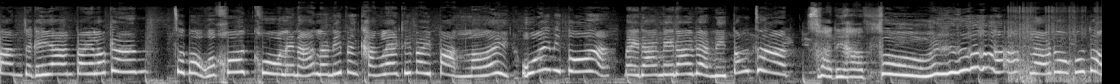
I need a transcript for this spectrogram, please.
ปั่นจักรยานไปแล้วกัน จะบอกว่าโคตรคูลเลยนะ แล้วนี่เป็นครั้งแรกที่ใบปั่นเลยอุ้ยมีตัว ไม่ได้ไม่ได้แบบนี้ต้องจัด สวัสดีค่ะฟูแล้วดูคู่ต่อ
